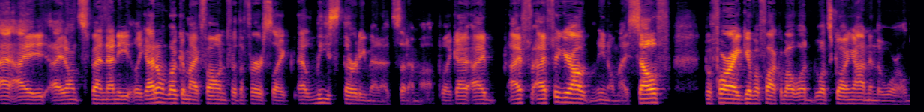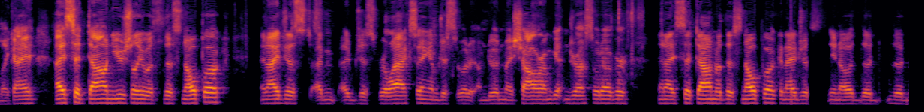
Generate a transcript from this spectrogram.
I, I I don't spend any like I don't look at my phone for the first like at least 30 minutes that I'm up. Like I I I, I figure out, you know, myself before I give a fuck about what what's going on in the world. Like I I sit down usually with this notebook and I just I'm I'm just relaxing. I'm just what I'm doing my shower. I'm getting dressed, whatever. And I sit down with this notebook, and I just you know the the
